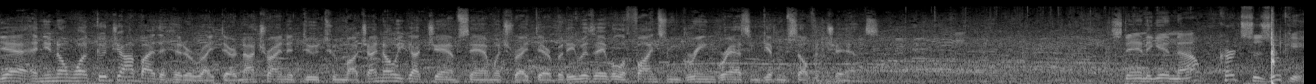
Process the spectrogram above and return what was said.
Yeah, and you know what? Good job by the hitter right there, not trying to do too much. I know he got jam sandwich right there, but he was able to find some green grass and give himself a chance. Standing in now, Kurt Suzuki.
